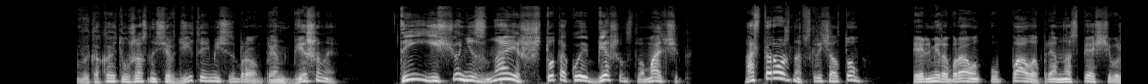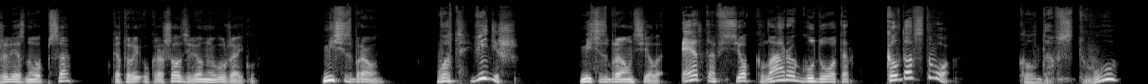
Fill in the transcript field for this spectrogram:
— Вы какая-то ужасно сердитая, миссис Браун, прям бешеная. — Ты еще не знаешь, что такое бешенство, мальчик. — Осторожно! — вскричал Том. Эльмира Браун упала прямо на спящего железного пса, который украшал зеленую лужайку. — Миссис Браун, вот видишь? Миссис Браун села. — Это все Клара Гудотер. Колдовство! — Колдовство?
